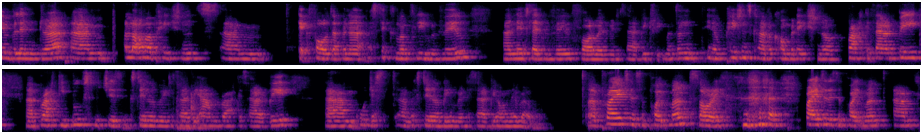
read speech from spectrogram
in Velindre. Um, a lot of our patients um, get followed up in a, a six monthly review, a nurse-led review following radiotherapy treatment. And you know, patients can have a combination of brachytherapy, uh, brachy-boost, which is external radiotherapy and brachytherapy, um, or just um, external beam radiotherapy on their own. Uh, prior to this appointment, sorry, prior to this appointment, um,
